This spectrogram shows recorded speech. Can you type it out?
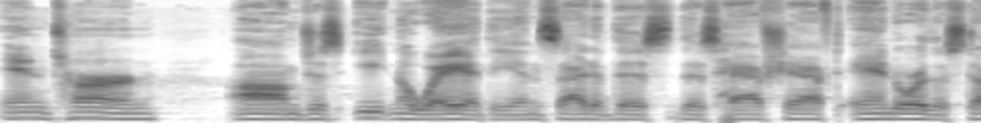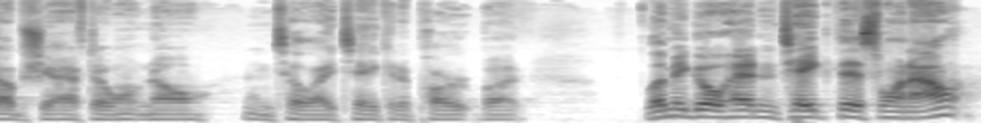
in turn um, just eating away at the inside of this, this half shaft and or the stub shaft. I won't know until I take it apart, but let me go ahead and take this one out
